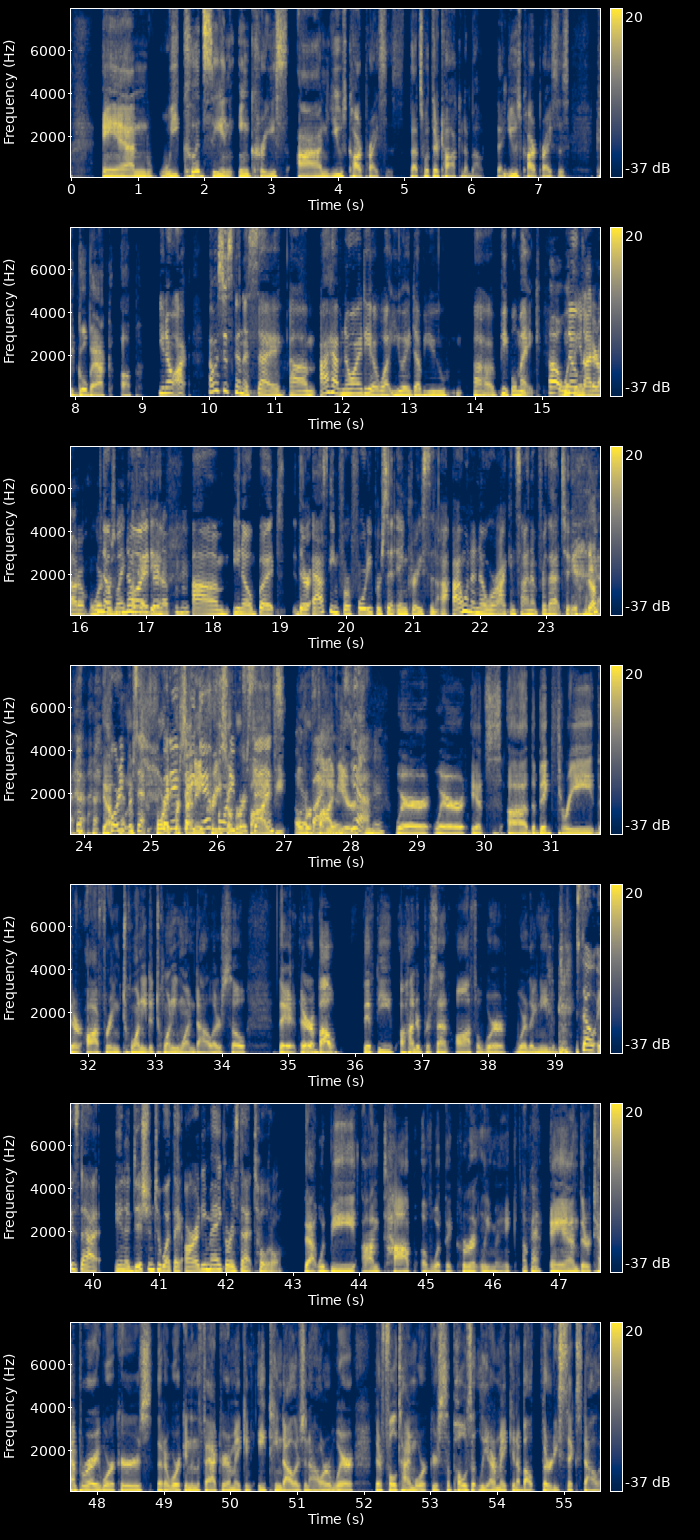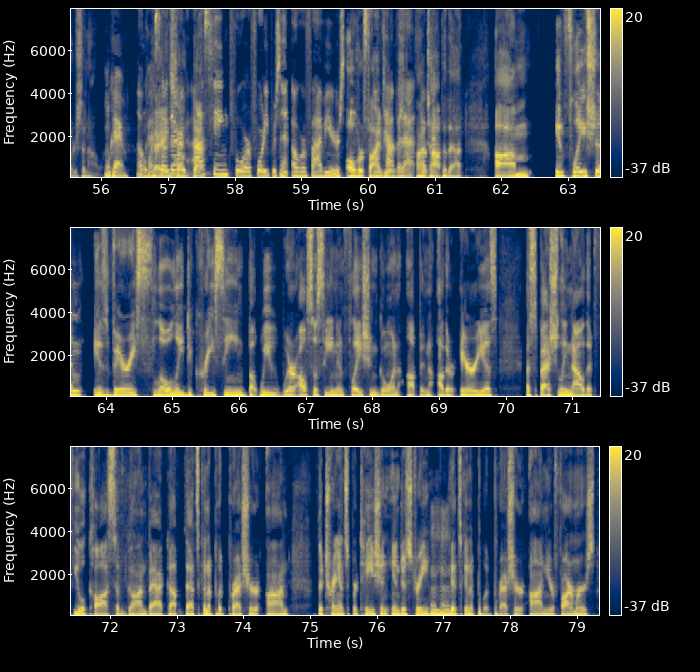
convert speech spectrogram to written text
And we could see an increase on used car prices. That's what they're talking about. That used car prices could go back up. You know, I, I was just going to say, um, I have no idea what UAW uh, people make. Oh, what No- the United Auto Workers no, make? No okay, idea. fair enough. Mhm. Um, you know, but they're asking for a forty percent increase, and I, I want to know where I can sign up for that too. Yep. yep. 40%. Forty But if percent they increase over 40%, five over over five five years. years. Yeah. Where where it's uh, the big three, they're offering twenty to twenty one dollars. So they're they're about 50 hundred percent off of where where they need to be. So is that in addition to what they already make, or is that total? That would be on top of what they currently make. Okay. And their temporary workers that are working in the factory are making $18 an hour, where their full time workers supposedly are making about $36 an hour. Okay. Okay, Okay, so so they're that's- asking for forty percent over five years. Over five on years. On top of that. On Okay. top of that. Um, inflation is very slowly decreasing, but we, we're also seeing inflation going up in other areas, especially now that fuel costs have gone back up. That's going to put pressure on the transportation industry. It's going to put pressure on your farmers.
